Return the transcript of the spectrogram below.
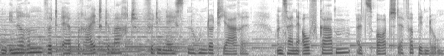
Im Inneren wird er breit gemacht für die nächsten 100 Jahre und seine Aufgaben als Ort der Verbindung.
